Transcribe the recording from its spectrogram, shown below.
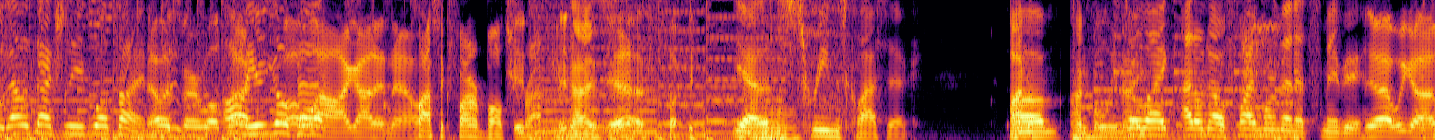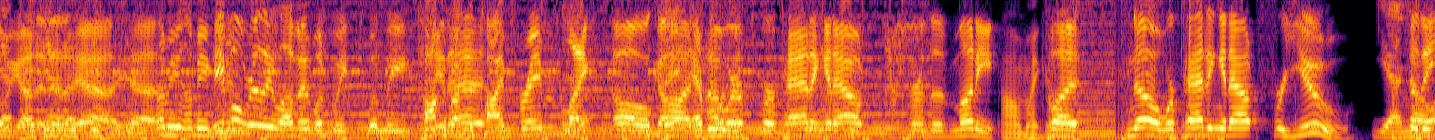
Oh, that was actually well timed. That was very well timed. Oh, here you go, Oh Pat. wow, I got it now. Classic fireball trap, It's, you it's guys. yeah, fucking. yeah, that screams classic. Un- Um, unholy night. So like, I don't know, five more minutes maybe. Yeah, we got, I we got I it. really Yeah, yeah. let me let me People in- really love it when we when we talk say about that. the time frame. Like, oh god, everyone's we're a- we're padding it out for the money. Oh my god. But no, we're padding it out for you, Yeah, so no, that you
